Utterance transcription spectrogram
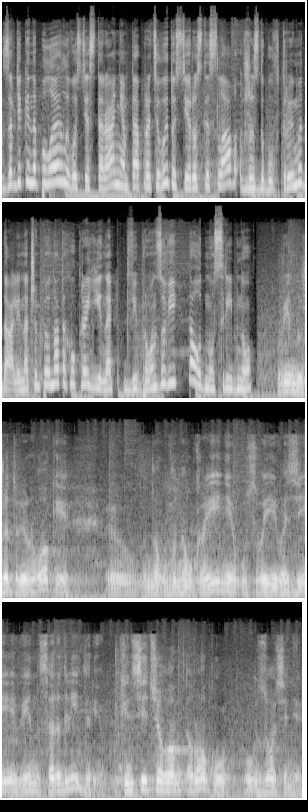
Завдяки наполегливості, старанням та працьовитості Ростислав вже здобув три медалі на чемпіонатах України: дві бронзові та одну срібну. Він вже три роки е, на, Україні у своїй вазі він серед лідерів. В кінці цього року, з осені,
